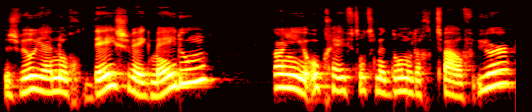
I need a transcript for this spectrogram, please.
Dus wil jij nog deze week meedoen, kan je je opgeven tot en met donderdag 12 uur.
